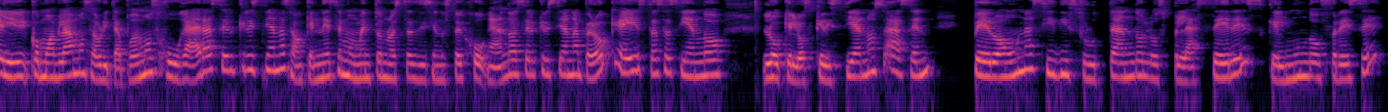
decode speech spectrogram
el, como hablábamos ahorita, podemos jugar a ser cristianas, aunque en ese momento no estás diciendo estoy jugando a ser cristiana, pero ok, estás haciendo lo que los cristianos hacen pero aún así disfrutando los placeres que el mundo ofrece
